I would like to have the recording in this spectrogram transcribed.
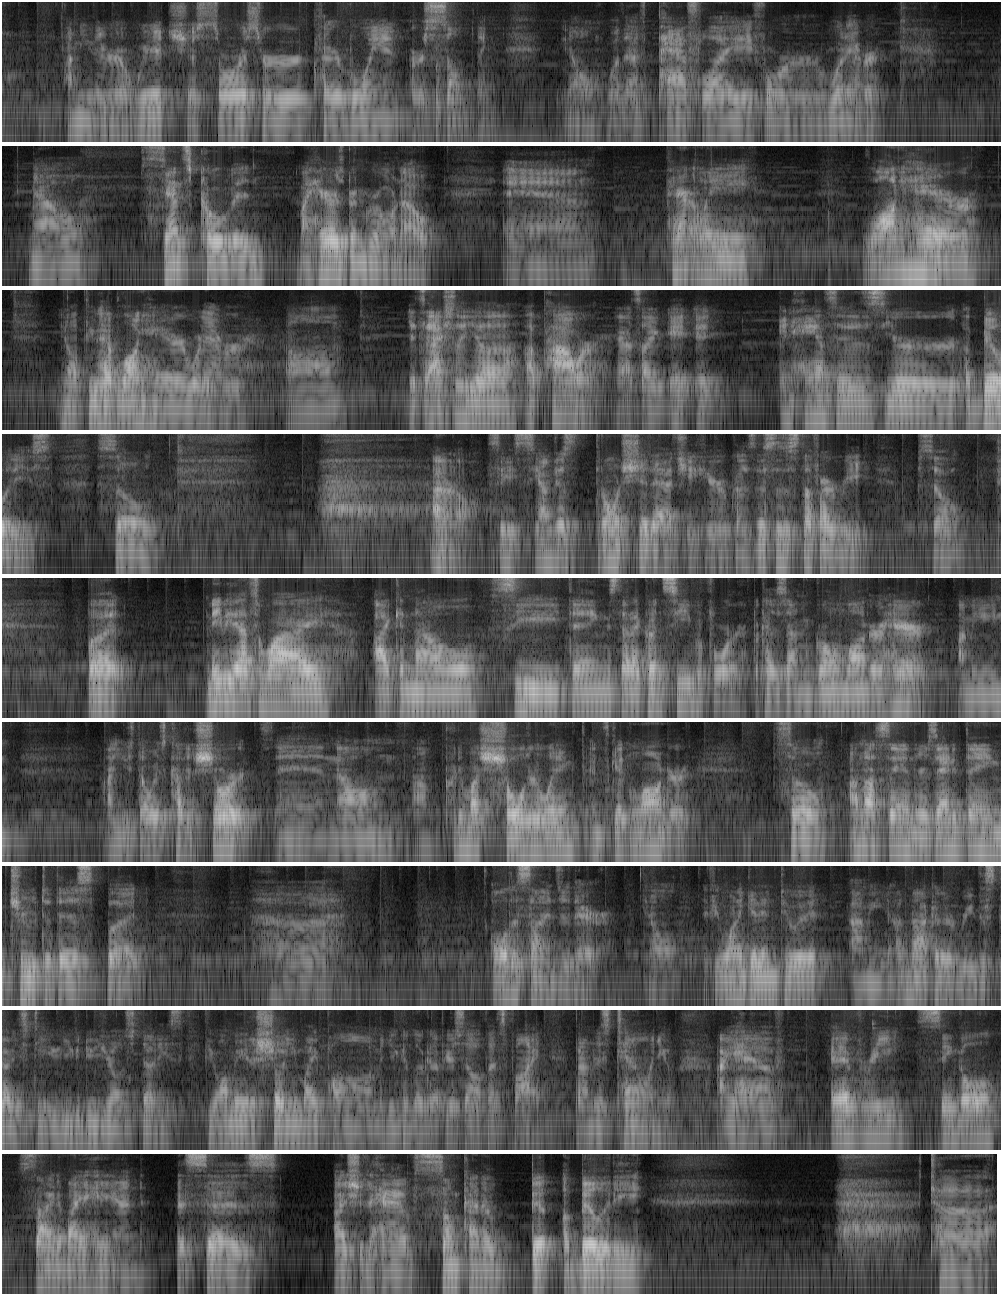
I'm either a witch, a sorcerer, clairvoyant, or something. You know, whether that's past life or whatever. Now, since COVID, my hair has been growing out, and apparently long hair you know if you have long hair whatever um, it's actually a, a power. It's like it, it enhances your abilities. So i don't know. See see i'm just throwing shit at you here because this is stuff i read. So but maybe that's why I can now see things that I couldn't see before because I'm growing longer hair. I mean, I used to always cut it short, and now I'm, I'm pretty much shoulder length and it's getting longer. So I'm not saying there's anything true to this, but uh, all the signs are there. You know, if you want to get into it, I mean, I'm not going to read the studies to you. You can do your own studies. If you want me to show you my palm and you can look it up yourself, that's fine. But I'm just telling you, I have every single sign in my hand that says I should have some kind of ability to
